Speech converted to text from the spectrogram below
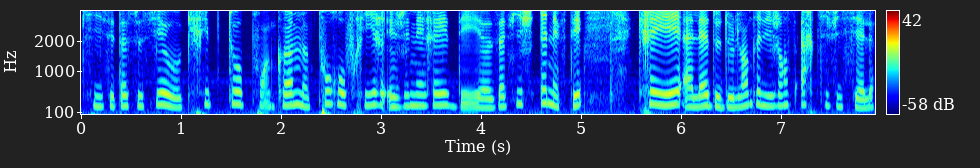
qui s'est associé au crypto.com pour offrir et générer des euh, affiches NFT créées à l'aide de l'intelligence artificielle.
